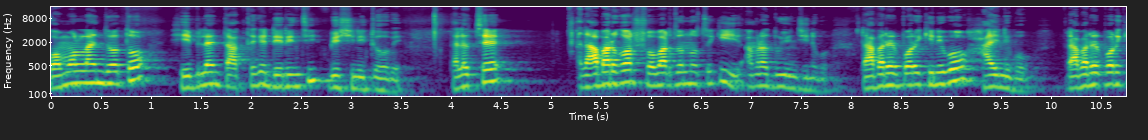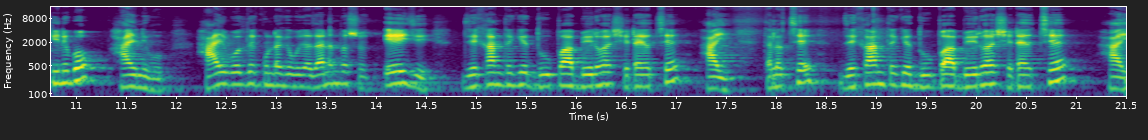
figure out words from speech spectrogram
কমন লাইন যত হিপ লাইন তার থেকে দেড় ইঞ্চি বেশি নিতে হবে। তাহলে হচ্ছে রাবার ঘর সবার জন্য হচ্ছে কি, আমরা দুই ইঞ্চি নেব। রাবারের পরে কি নিব? হাই নিব। রাবারের পরে কি নিব? হাই নিব। হাই বলতে কোনটাকে বোঝা জানেন দর্শক? এই যে যেখান থেকে দু পা বের হয় সেটাই হচ্ছে হাই তাহলে হচ্ছে যেখান থেকে দু পা বের হয় সেটাই হচ্ছে হাই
